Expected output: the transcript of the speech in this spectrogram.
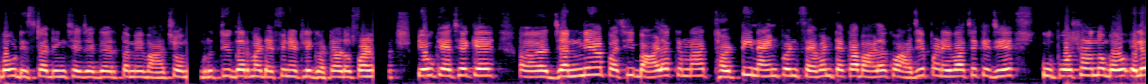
બહુ ડિસ્ટર્બિંગ છે. જે અગર તમે વાંચો મૃત્યુદરમાં ડેફિનેટલી ઘટાડો. પણ એવું કહે છે કે જન્મ્યા પછી બાળકના થર્ટી નાઇન પોઈન્ટ સેવન ટકા બાળકો આજે પણ એવા છે કે જે કુપોષણનો બહુ એટલે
